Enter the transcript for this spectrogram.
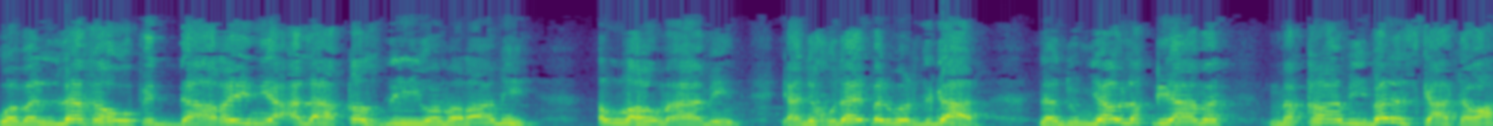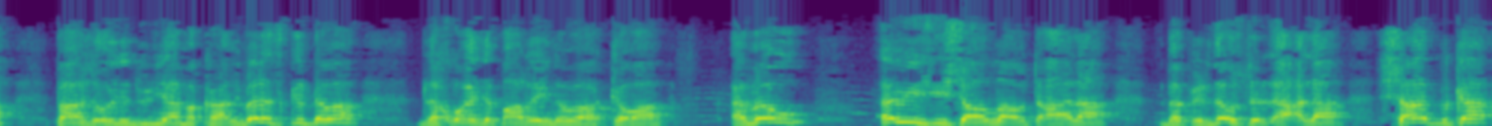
وبلغه في الدارين على قصده ومرامه. اللهم آمين. يعني خداي بالوردقار لدنيا ولقيامة مقامي برز كاتوا بازو إلى دنيا مقامي برز كردوا لخواي دبارينوا كوا أمو أويش إن شاء الله تعالى بفردوس الأعلى شاد بك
